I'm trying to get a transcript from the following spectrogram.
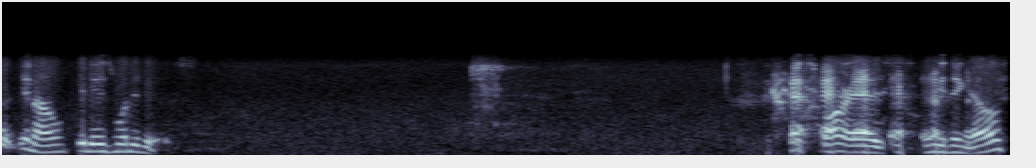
But you know, it is what it is. As far as anything else,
